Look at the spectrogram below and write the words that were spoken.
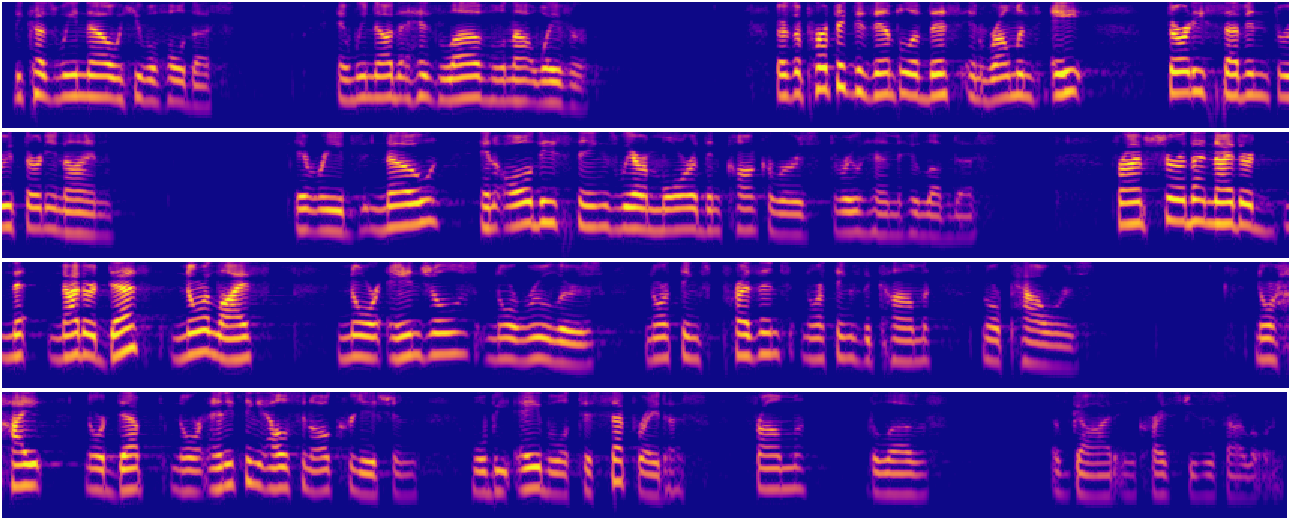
because we know he will hold us. And we know that his love will not waver. There's a perfect example of this in Romans 8 37 through 39. It reads, No, in all these things we are more than conquerors through him who loved us. For I'm sure that neither, neither death nor life, nor angels nor rulers, nor things present, nor things to come, nor powers, nor height, nor depth, nor anything else in all creation will be able to separate us from the love of God in Christ Jesus our Lord.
